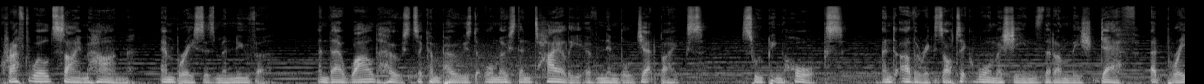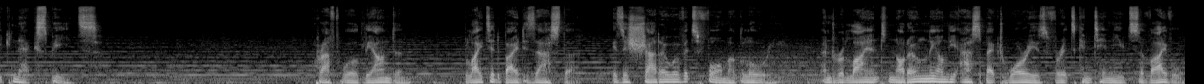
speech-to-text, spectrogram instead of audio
Craftworld Saim-Hann embraces maneuver, and their wild hosts are composed almost entirely of nimble jet bikes, swooping hawks, and other exotic war machines that unleash death at breakneck speeds. Craftworld Iyanden, blighted by disaster, is a shadow of its former glory, and reliant not only on the Aspect Warriors for its continued survival,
